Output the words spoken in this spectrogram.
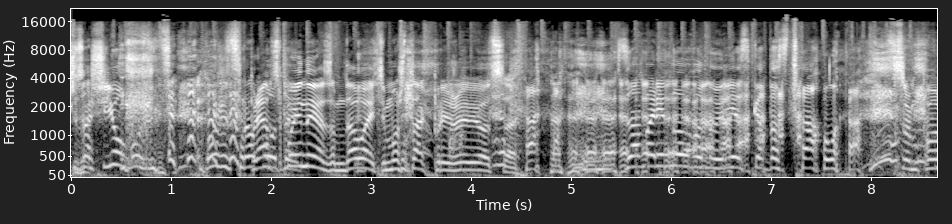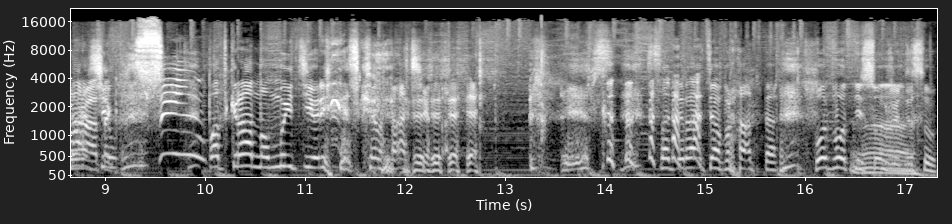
зашьем, может, может Прям с майонезом давайте, может так приживется. Замаринованную резко достал. Шампура Начал так. под краном мыть ее резко начал. Собирать обратно. Вот-вот несу уже, несу.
